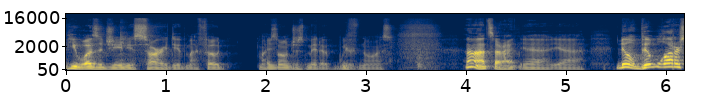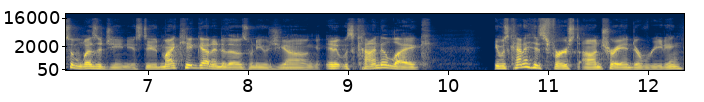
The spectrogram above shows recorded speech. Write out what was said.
He was a genius. Sorry, dude. My phone, my phone just made a weird noise. Oh, that's all right. Yeah, yeah. No, Bill Watterson was a genius, dude. My kid got into those when he was young, and it was kind of like it was kind of his first entree into reading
